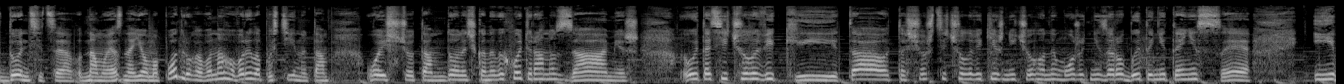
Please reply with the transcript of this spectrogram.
Доньці, це одна моя знайома подруга, вона говорила постійно там: ой, що там, донечка, не виходь рано заміж, ой, та ці чоловіки, та, та що ж ці чоловіки ж нічого не можуть ні заробити, ні те, ні се. І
